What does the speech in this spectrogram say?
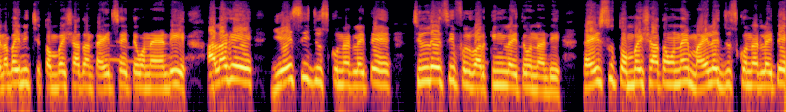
ఎనభై నుంచి తొంభై శాతం టైర్స్ అయితే ఉన్నాయండి. అలాగే ఏసీ చూసుకున్నట్లయితే చిల్డ్ ఏసీ ఫుల్ వర్కింగ్లో అయితే ఉందండి. టైర్స్ తొంభై శాతం ఉన్నాయి. మైలేజ్ చూసుకున్నట్లయితే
